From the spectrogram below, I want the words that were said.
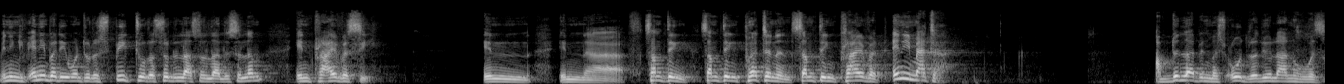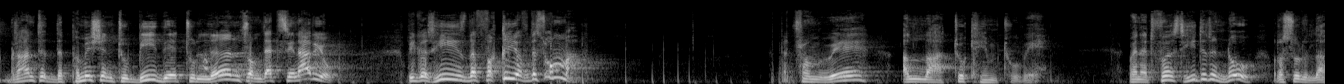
Meaning, if anybody wanted to speak to Rasulullah in privacy, in, in uh, something, something pertinent, something private, any matter, Abdullah bin Mas'ud anhu was granted the permission to be there to learn from that scenario because he is the faqih of this ummah. But from where Allah took him to where? When at first he didn't know Rasulullah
